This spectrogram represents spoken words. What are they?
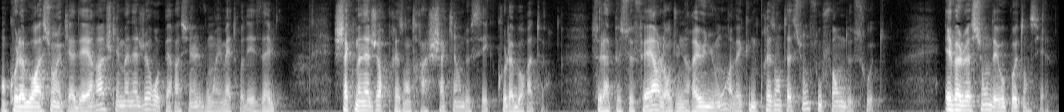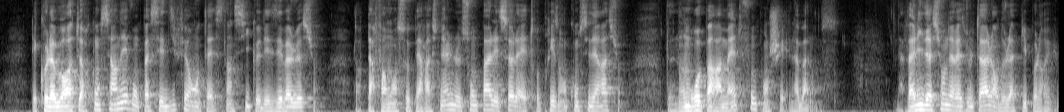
En collaboration avec la DRH, les managers opérationnels vont émettre des avis. Chaque manager présentera chacun de ses collaborateurs. Cela peut se faire lors d'une réunion avec une présentation sous forme de SWOT. Évaluation des hauts potentiels. Les collaborateurs concernés vont passer différents tests ainsi que des évaluations. Leurs performances opérationnelles ne sont pas les seules à être prises en considération. De nombreux paramètres font pencher la balance. La validation des résultats lors de la People Review.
